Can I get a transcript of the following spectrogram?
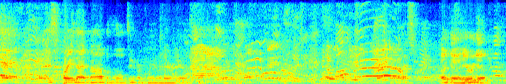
yeah. Just spray that knob with a little tuner cleaner there. Okay, here we go.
